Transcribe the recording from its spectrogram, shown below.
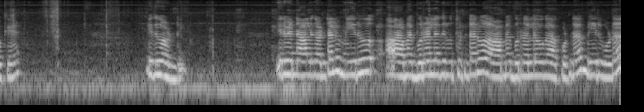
ఓకే. ఇదిగోండి. ఇరవై నాలుగు గంటలు మీరు ఆమె బుర్రలో తిరుగుతుంటారు ఆమె బుర్రలో కాకుండా మీరు కూడా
